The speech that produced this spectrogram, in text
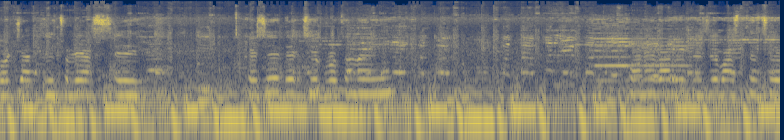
বরযাত্রী চলে আসছি। এসে দেখছি প্রথমেই অনেকবার ডিজে বাজতেছে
